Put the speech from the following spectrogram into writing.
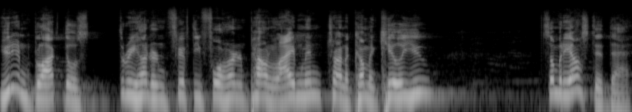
You didn't block those 350, 400 pound linemen trying to come and kill you. Somebody else did that.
